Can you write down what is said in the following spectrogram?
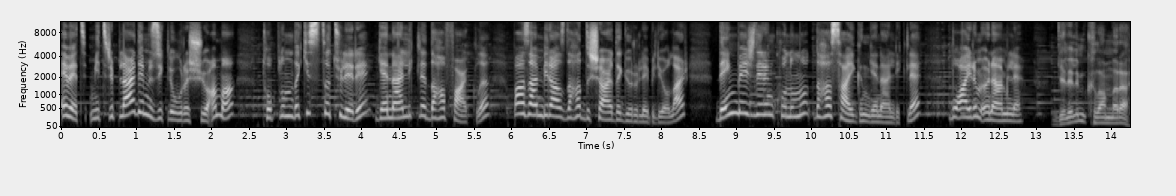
Evet, mitripler de müzikle uğraşıyor ama toplumdaki statüleri genellikle daha farklı, bazen biraz daha dışarıda görülebiliyorlar. Dengbejlerin konumu daha saygın genellikle. Bu ayrım önemli. Gelelim kılamlara.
